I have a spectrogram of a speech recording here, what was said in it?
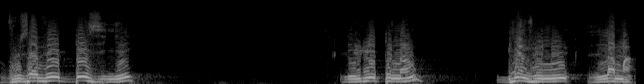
vous avez désigné le lieutenant Bienvenu Lama,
